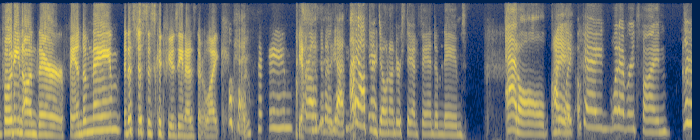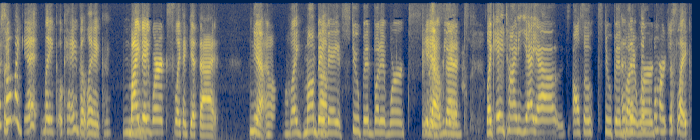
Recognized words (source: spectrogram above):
voting on their fandom name, and it's just as confusing as their like okay. group name. They're Yeah. all gonna, yeah. I often don't understand fandom names at all. I'm I- like, okay, whatever, it's fine. There's some I get, like, okay, but like my Mhm. day works, like I get that. Yeah. You know. Like Mom um, Baby, it's stupid, but it works. Yeah, makes we get Like ATINY, yeah, yeah, also stupid, And but then it some works. of them are just like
